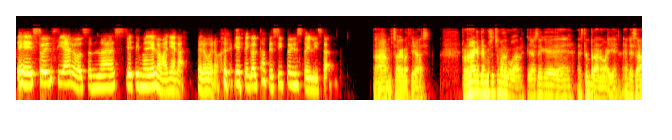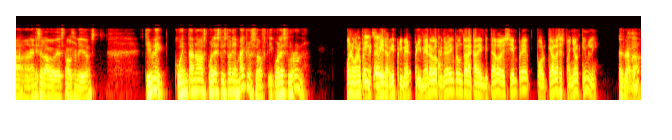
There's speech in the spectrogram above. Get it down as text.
Eh, estoy en Seattle, son las siete y media de la mañana, pero bueno, que tengo el cafecito y estoy lista. Ah, muchas gracias. Perdona que te hemos hecho madrugar, que ya sé que es temprano ahí, en, esa, en ese lado de Estados Unidos. Kimly, cuéntanos cuál es tu historia en Microsoft y cuál es tu rol. Bueno, bueno, David, David, primero, lo primero que hay que preguntar a cada invitado es siempre ¿por qué hablas español, Kimly? Es verdad.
